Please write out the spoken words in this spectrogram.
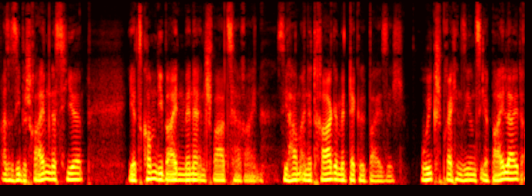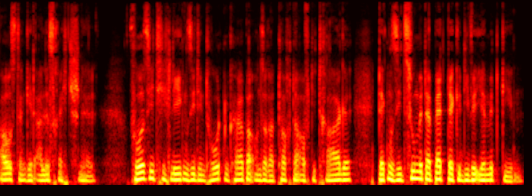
Also sie beschreiben das hier. Jetzt kommen die beiden Männer in Schwarz herein. Sie haben eine Trage mit Deckel bei sich. Ruhig sprechen sie uns ihr Beileid aus, dann geht alles recht schnell. Vorsichtig legen sie den toten Körper unserer Tochter auf die Trage, decken sie zu mit der Bettdecke, die wir ihr mitgeben.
